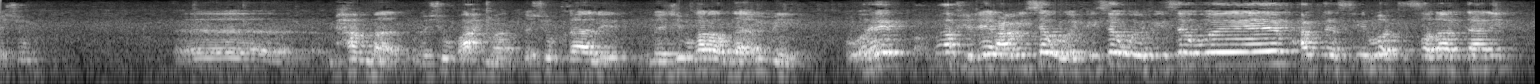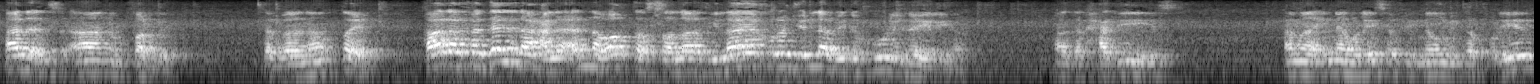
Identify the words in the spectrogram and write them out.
لشوف آه، محمد لشوف أحمد لشوف خالد لجيب غرض لأمي وهيك ما في غير عم يسوي يسوي يسوي حتى يصير وقت الصلاة الثاني. هذا إنسان مفرط. تبانا طيب. قال فدل على أن وقت الصلاة لا يخرج إلا بدخول غيرها. هذا الحديث أما إنه ليس في النوم تفريط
